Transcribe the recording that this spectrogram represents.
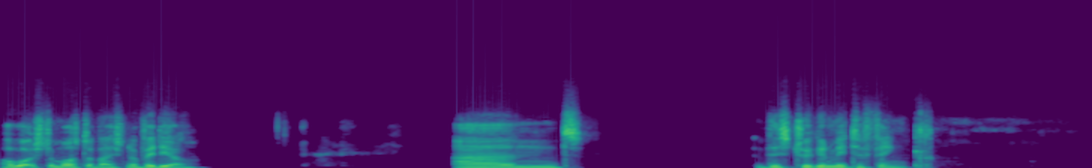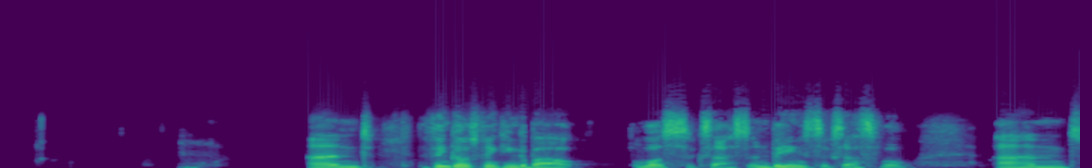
I watched a motivational video. And this triggered me to think. And the thing I was thinking about was success and being successful. And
